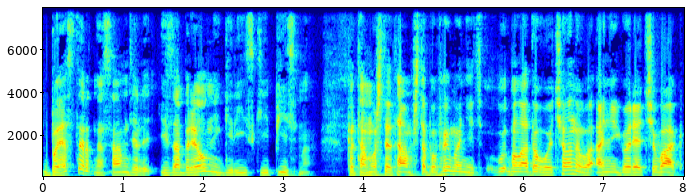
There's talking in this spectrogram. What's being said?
Бестер на самом деле изобрел нигерийские письма. Потому что там, чтобы выманить молодого ученого, они говорят, чувак,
